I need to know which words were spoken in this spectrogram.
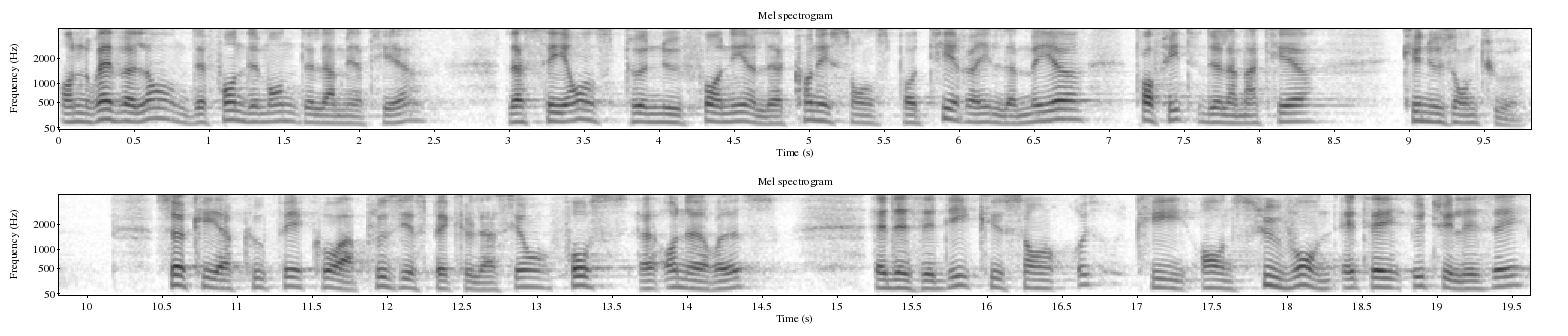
En révélant des fondements de la matière, la science peut nous fournir la connaissance pour tirer le meilleur profit de la matière qui nous entoure. Ce qui a coupé court à plusieurs spéculations fausses et onéreuses et des idées qui, ont souvent été utilisées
